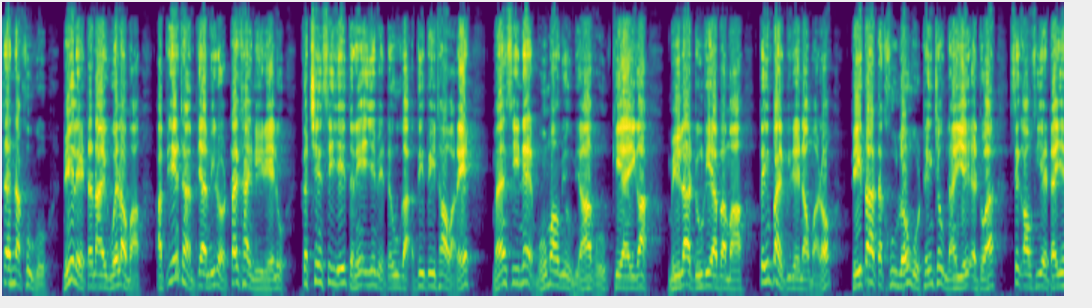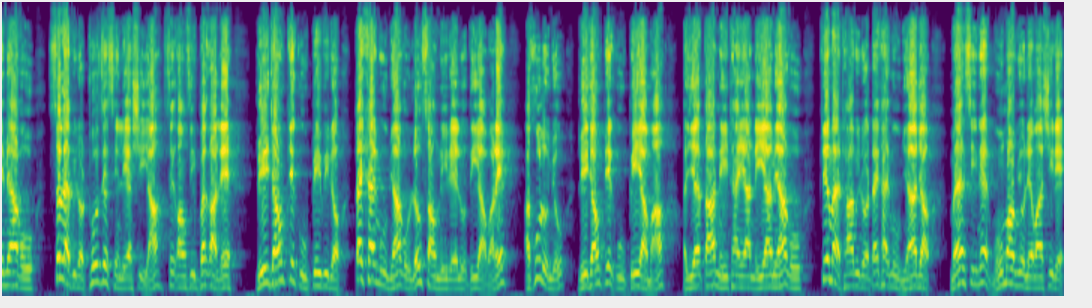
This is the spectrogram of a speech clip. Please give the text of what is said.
တက်နှစ်ခုကိုနေ့လေတနင်္ဂနွေခွဲလောက်မှာအပြင်းထန်ပြန်ပြီးတော့တိုက်ခိုက်နေတယ်လို့ကချင်စီရေးသတင်းအရင်းမြစ်တအုပ်ကအသိပေးထားပါတယ်မန်စီနဲ့မိုးမောက်မြို့များကို KIA က မေလဒုတိယပတ်မှာသိမ်းပိုက်ပြီးတဲ့နောက်မှာတော့ဒေတာတစ်ခုလုံးကိုထိန်းချုပ်နိုင်ရေးအတွက်စစ်ကောင်စီရဲ့တရင်များကိုဆက်လက်ပြီးတော့ထိုးစစ်ဆင်လျက်ရှိရာစစ်ကောင်စီဘက်ကလည်းလေကြောင်းပစ်ကူပေးပြီးတော့တိုက်ခိုက်မှုများကိုလှုပ်ဆောင်နေတယ်လို့သိရပါတယ်။အခုလိုမျိုးလေကြောင်းပစ်ကူပေးရမှာအရက်သားနေထိုင်ရာနေရာများကိုပြစ်မှတ်ထားပြီးတော့တိုက်ခိုက်မှုများကြောင့်မန်စီနဲ့မိုးမောက်မြို့နယ်မှာရှိတဲ့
